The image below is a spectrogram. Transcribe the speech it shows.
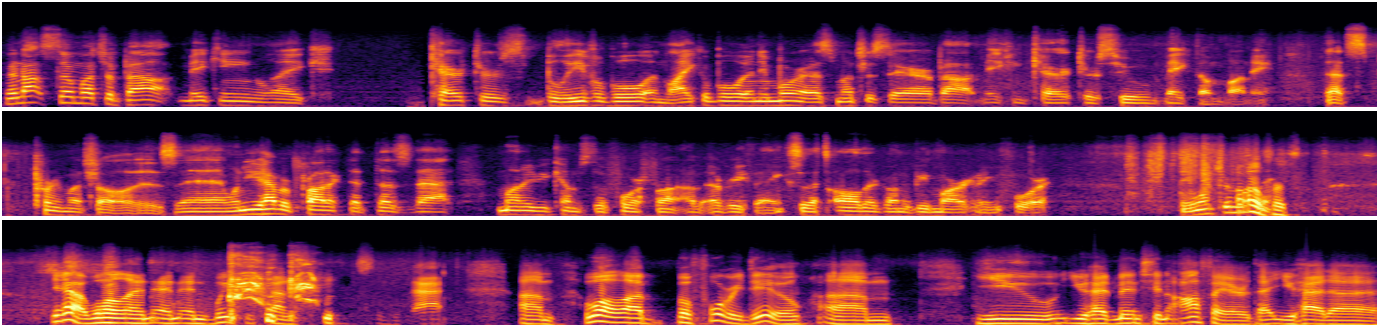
They're not so much about making like characters believable and likable anymore, as much as they're about making characters who make them money. That's pretty much all it is. And when you have a product that does that, money becomes the forefront of everything. So that's all they're going to be marketing for. They want your oh, money. Oh, yeah, well, and and and we can kind of that. Um, well, uh, before we do, um, you you had mentioned off air that you had uh,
